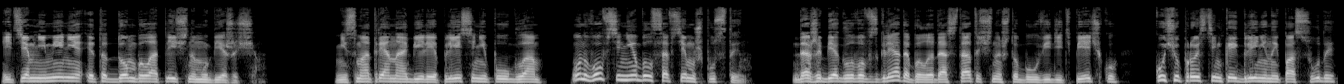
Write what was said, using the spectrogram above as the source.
и тем не менее этот дом был отличным убежищем. Несмотря на обилие плесени по углам, он вовсе не был совсем уж пустым. Даже беглого взгляда было достаточно, чтобы увидеть печку, кучу простенькой глиняной посуды,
